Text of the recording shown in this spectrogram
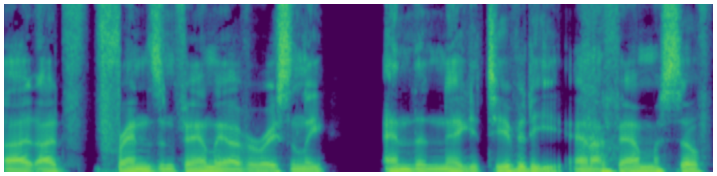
I, I had friends and family over recently and the negativity and i found myself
